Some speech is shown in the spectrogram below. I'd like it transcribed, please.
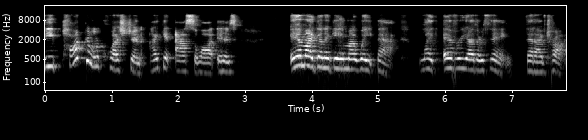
The popular question I get asked a lot is Am I going to gain my weight back like every other thing that I've tried?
